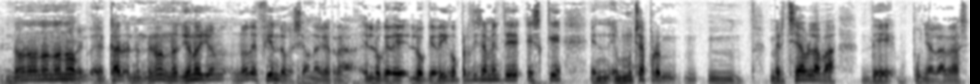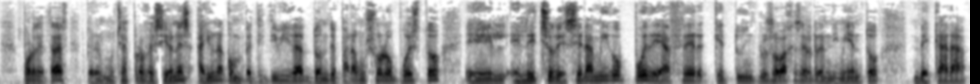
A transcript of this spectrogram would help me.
¿eh? No, no, no, no, no. Eh, claro, no, yo no, yo no defiendo que sea una guerra. Eh, Lo que, de- lo que digo precisamente es que en, en muchas pro- mm, Merche hablaba de puñaladas por detrás, pero en muchas profesiones hay una competitividad donde para un solo puesto el, el hecho de ser amigo puede hacer que tú incluso bajes el rendimiento de cara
